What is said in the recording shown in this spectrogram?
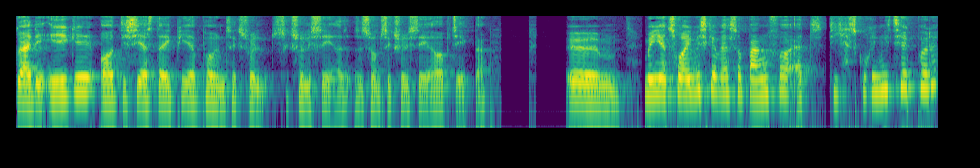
gør det ikke, og de ser stadig piger på en seksuel, seksualiseret, som seksualiserede objekter. Øhm, men jeg tror ikke, vi skal være så bange for, at de har sgu rimelig tjek på det.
